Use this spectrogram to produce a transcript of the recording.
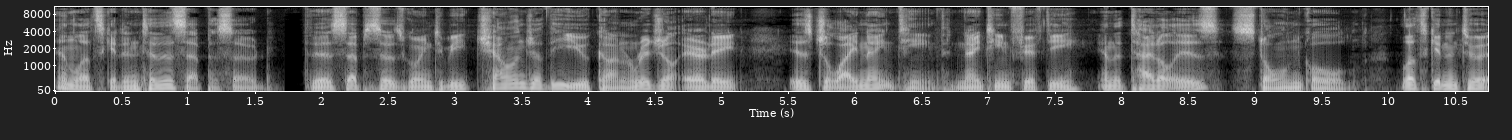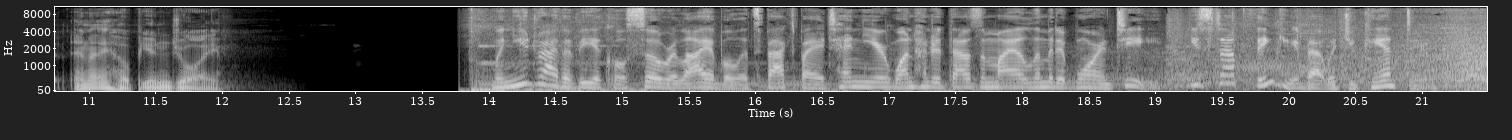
and let's get into this episode. This episode is going to be Challenge of the Yukon. Original air date is July 19th, 1950, and the title is Stolen Gold. Let's get into it, and I hope you enjoy. When you drive a vehicle so reliable it's backed by a 10 year, 100,000 mile limited warranty, you stop thinking about what you can't do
